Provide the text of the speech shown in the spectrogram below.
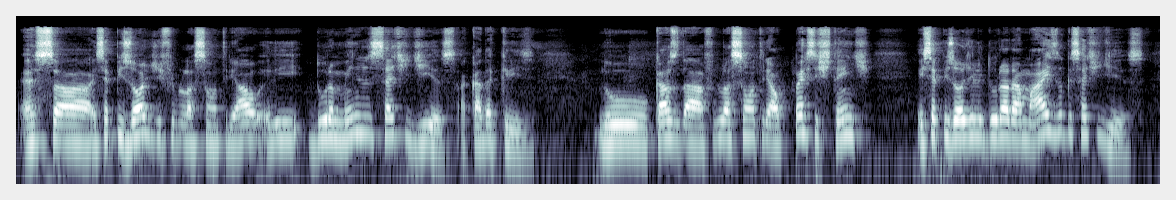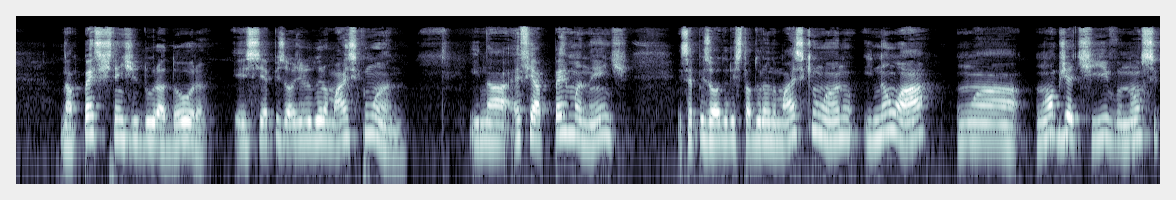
essa, esse episódio de fibrilação atrial ele dura menos de 7 dias a cada crise. No caso da fibrilação atrial persistente, esse episódio ele durará mais do que 7 dias. Na persistente e duradoura, esse episódio ele dura mais que um ano. E na FA permanente, esse episódio ele está durando mais que um ano e não há uma, um objetivo, não, se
